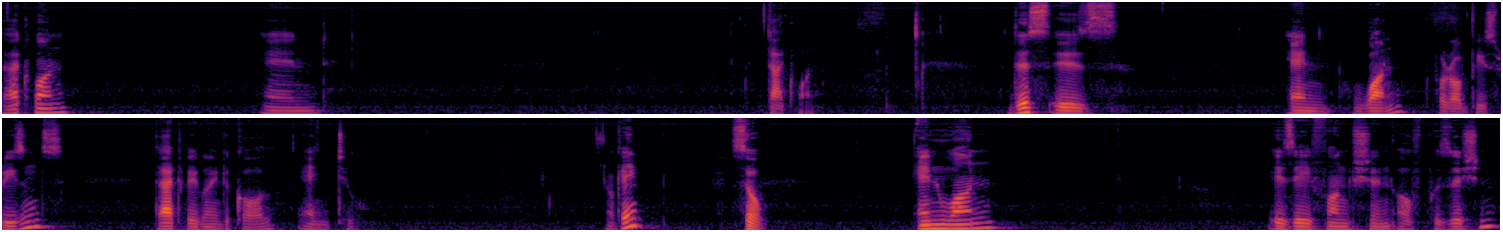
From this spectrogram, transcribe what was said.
That one, and that one. This is n1 for obvious reasons that we are going to call n2. Okay? So, n1 is a function of position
